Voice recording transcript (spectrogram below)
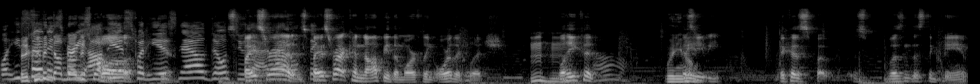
Well, he But said could've it's very double as well. obvious Well, what he is now. Don't do Spice that. I Rat. don't Spice think... Rat cannot be the Morphling or the glitch. Mhm. Well, he could. Oh. What do you because mean? he- because wasn't this the game?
